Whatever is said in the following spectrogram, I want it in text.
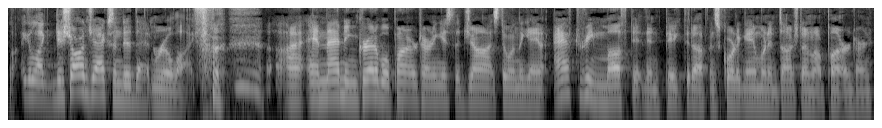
Like like DeSean Jackson did that in real life, uh, and that incredible punt return against the Giants to win the game after he muffed it, then picked it up and scored a game winning touchdown on a punt return.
